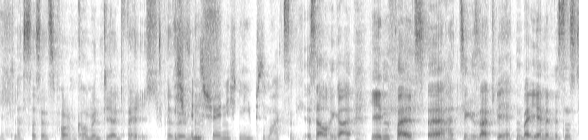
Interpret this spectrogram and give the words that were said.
Ich lasse das jetzt mal unkommentiert, weil ich persönlich. Ich finde es schön, ich lieb's. Magst du nicht. Ist ja auch egal. Jedenfalls äh, hat sie gesagt, wir hätten bei ihr eine, Wissens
